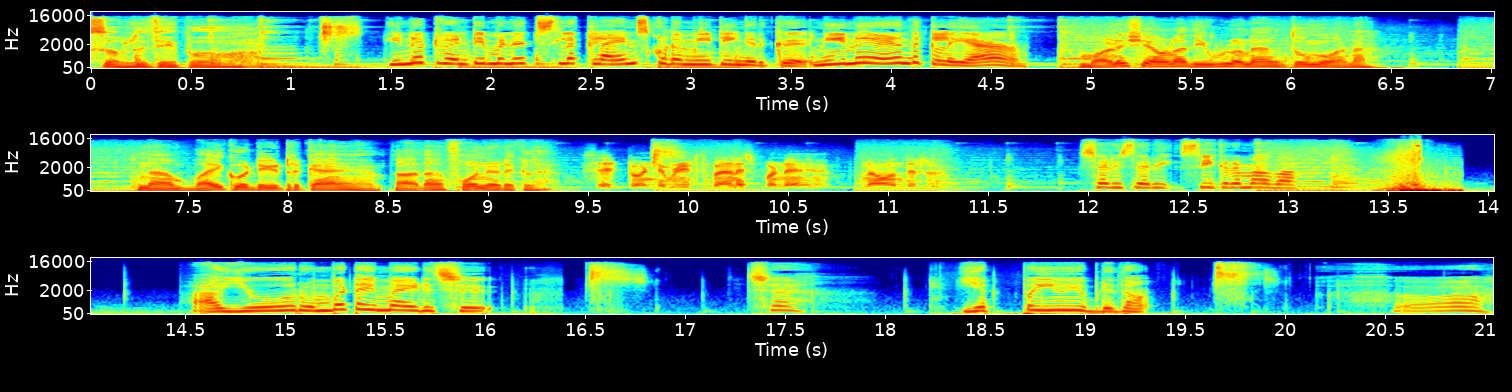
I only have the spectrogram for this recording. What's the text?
சொல்லு தீபு. இன்னும் டுவெண்ட்டி மினிட்ஸ்ல கிளைண்ட்ஸ் கூட மீட்டிங் இருக்கு. நீ இன்னும் எழுந்துக்கலையா? மனுஷன் எவனாவது இவ்வளோ நேரம் தூங்குவானா? நான் பைக் ஓட்டிக்கிட்டு இருக்கேன். அதான் ஃபோன் எடுக்கல. சரி டுவெண்ட்டி மினிட்ஸ் மேனேஜ் பண்ணு. நான் வந்துடுறேன். சரி சரி. சீக்கிரமா வா. ஐயோ ரொம்ப டைம் ஆயிடுச்சு. ச்சே. எப்பயும் இப்படிதான். ஆ.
